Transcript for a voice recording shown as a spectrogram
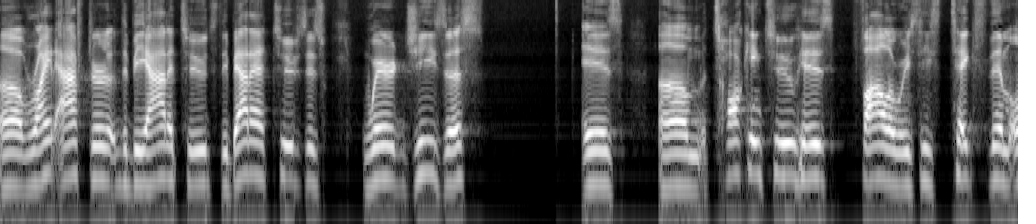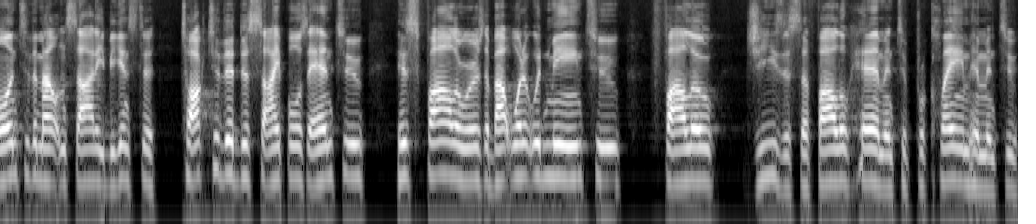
uh, right after the Beatitudes. The Beatitudes is where Jesus is um, talking to his followers. He takes them onto the mountainside. He begins to talk to the disciples and to his followers about what it would mean to follow Jesus, to follow him, and to proclaim him, and to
